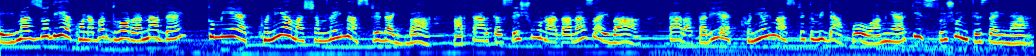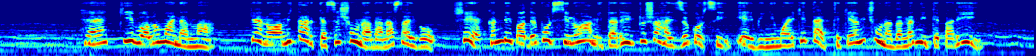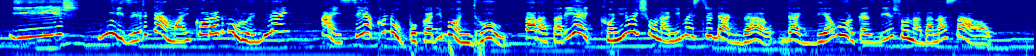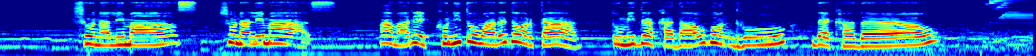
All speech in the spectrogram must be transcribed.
এই মাছ যদি এখন আবার ধরা না দেয়, তুমি এক্ষুনি আমার সামনে এই মাছটা ডাকবা আর তার কাছে সোনা দানা চাইবা। তাড়াতাড়ি এক্ষুনি ওই মাছটা তুমি ডাকো, আমি আর কিচ্ছু শুনতে চাই না। হ্যাঁ কি বলো ময়নার মা? কেন আমি তার কাছে সোনা দানা চাইব? সে এখন বিপদে পড়ছিল আমি তারে একটু সাহায্য করছি। এর বিনিময়ে কি তার থেকে আমি সোনা দানা নিতে পারি? ইস নিজের কামাই করার মুরদ নাই। আইসে এখন উপকারী বন্ধু। তাড়াতাড়ি এক্ষুনি ওই সোনালি মাস্টার ডাক দাও। ডাক দিয়া ওর কাছ দিয়ে সোনা দানা চাও। সোনালি মাছ সোনালি মাছ আমার এক্ষুনি তোমারে দরকার। তুমি দেখা দাও বন্ধু। দেখা দাও।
